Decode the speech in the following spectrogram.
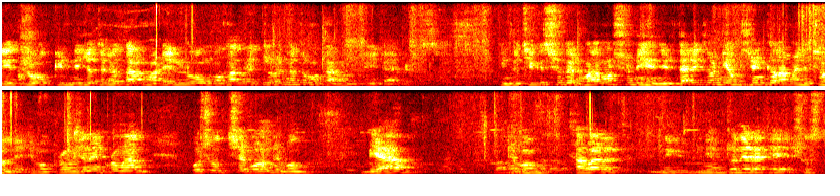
হৃদরোগ, কিডনি জটিলতা, মাড়ির রোগ অকাল মৃত্যুর অন্যতম কারণ এই ডায়াবেটিস। কিন্তু চিকিৎসকের পরামর্শ নিয়ে নির্ধারিত নিয়ম শৃঙ্খলা মেনে চললে এবং প্রয়োজনীয় প্রমাণ ওষুধ সেবন এবং ব্যায়াম এবং খাবার নিয়ন্ত্রণে রেখে সুস্থ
